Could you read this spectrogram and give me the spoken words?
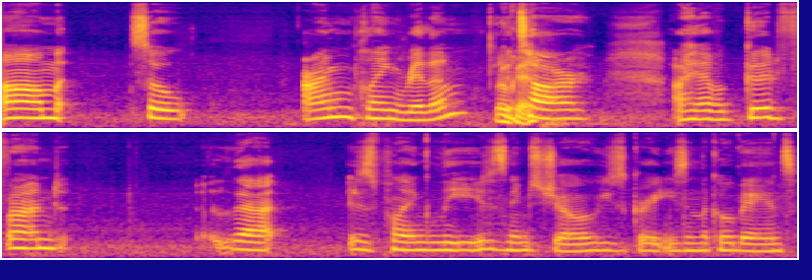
Um, so I'm playing rhythm Okay. guitar. I have a good friend that is playing lead. His name's Joe. He's great. He's in the Cobains.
